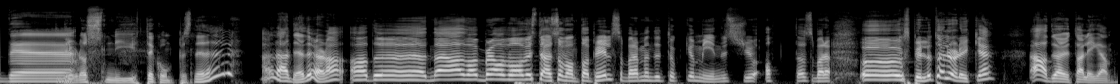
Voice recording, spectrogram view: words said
det Driver du og snyter kompisen din, eller? Ja, det er det du gjør, da. Ah, du, nei, hva, hva hvis det er så vant til april? Så bare Men du tok jo minus 28, så bare øh, Spillet teller du ikke? Ja, du er ute av ligaen.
